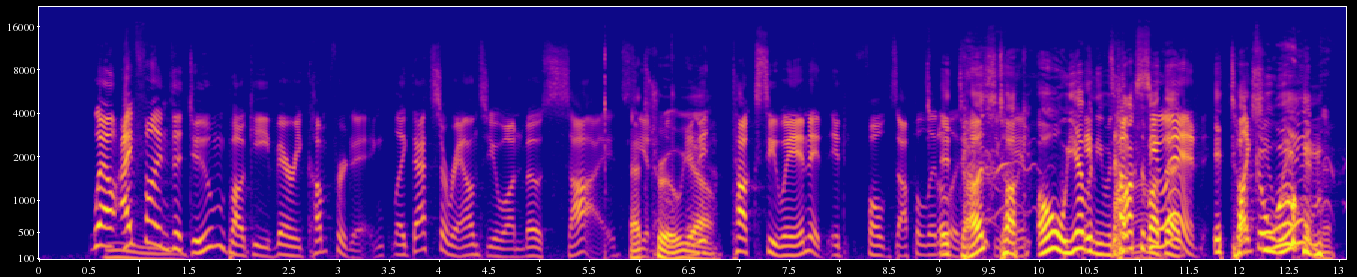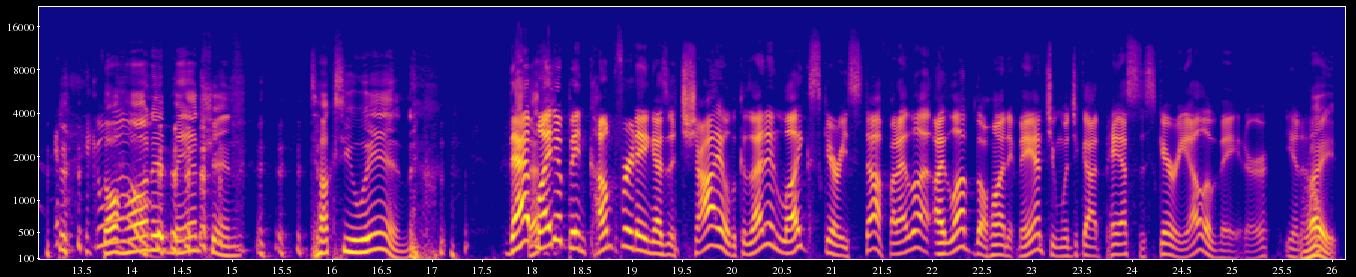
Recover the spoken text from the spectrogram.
Well, I find the Doom buggy very comforting. Like that surrounds you on most sides. That's you know? true, And yeah. it tucks you in. It it folds up a little. It does tuck. in. Oh, we haven't It even talked about that. in. It tucks Like a you womb. in. Like a The womb. haunted mansion tucks you in. That That's- might have been comforting as a child because I didn't like scary stuff, but I love I loved the haunted mansion once you got past the scary elevator. You know, right.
